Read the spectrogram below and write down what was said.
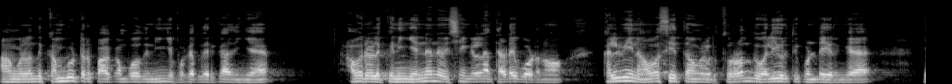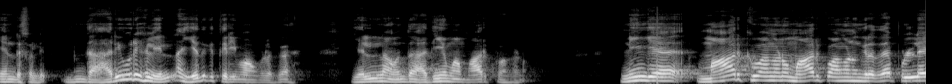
அவங்கள வந்து கம்ப்யூட்டர் பார்க்கும்போது நீங்கள் பக்கத்தில் இருக்காதீங்க. அவர்களுக்கு நீங்கள் என்னென்ன விஷயங்கள்லாம் தடை போடணும் கல்வியின் அவசியத்தை அவங்களுக்கு தொடர்ந்து வலியுறுத்தி கொண்டே இருங்க என்று சொல்லி. இந்த அறிவுரைகள் எல்லாம் எதுக்கு தெரியுமா உங்களுக்கு? எல்லாம் வந்து அதிகமாக மார்க் வாங்கணும். நீங்கள் மார்க் வாங்கணும் மார்க் வாங்கணுங்கிறத பிள்ளை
